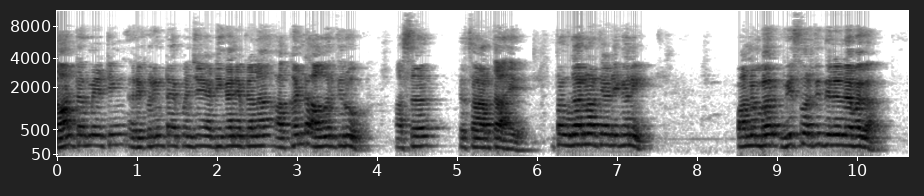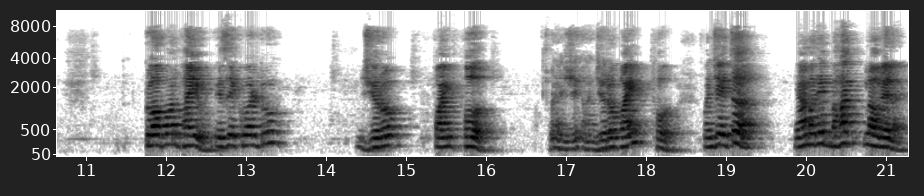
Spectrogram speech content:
नॉन टर्मिनेटिंग रेकरिंग टाईप म्हणजे या ठिकाणी आपल्याला अखंड आवर्ती रूप असं त्याचा अर्थ आहे. आता उदाहरणार्थ या ठिकाणी पान नंबर वीस वरती दिलेलं आहे बघा. Two upon five is equal to zero point four. Zero point four. म्हणजे इथं यामध्ये भाग लावलेला आहे.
